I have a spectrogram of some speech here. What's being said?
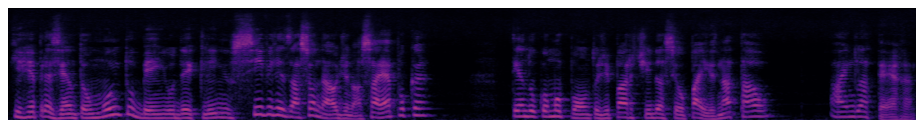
que representam muito bem o declínio civilizacional de nossa época, tendo como ponto de partida seu país natal, a Inglaterra.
